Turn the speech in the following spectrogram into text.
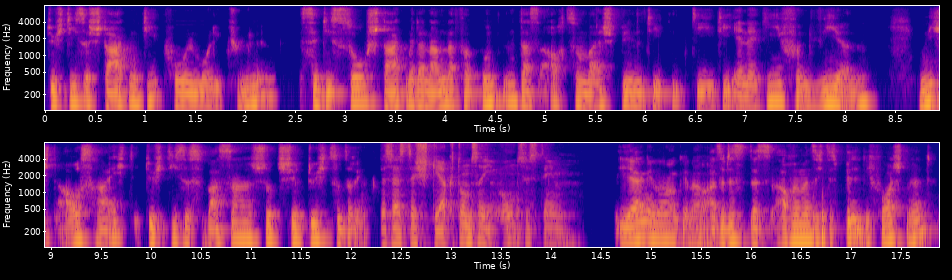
durch diese starken Dipolmoleküle sind die so stark miteinander verbunden, dass auch zum Beispiel die, die, die Energie von Viren nicht ausreicht, durch dieses Wasserschutzschild durchzudringen. Das heißt, es stärkt unser Immunsystem. Ja, genau, genau. Also das, das, auch wenn man sich das Bild nicht vorstellt,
